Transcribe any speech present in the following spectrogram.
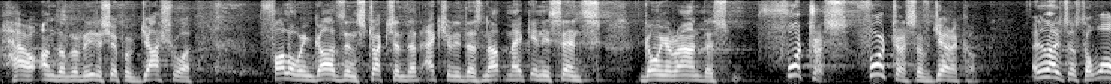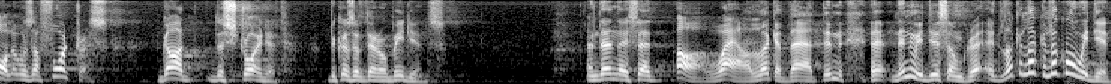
how under the leadership of Joshua, following God's instruction that actually does not make any sense, going around this fortress, fortress of Jericho it's not just a wall, it was a fortress. God destroyed it because of their obedience. And then they said, Oh, wow, look at that. Didn't, uh, didn't we do some great? Look, look, look what we did.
